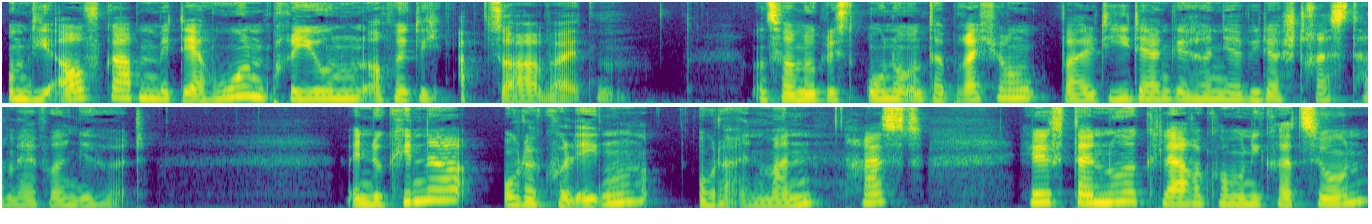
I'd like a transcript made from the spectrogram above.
um die Aufgaben mit der hohen Prio nun auch wirklich abzuarbeiten. Und zwar möglichst ohne Unterbrechung, weil die dein Gehirn ja wieder stresst, haben wir ja vorhin gehört. Wenn du Kinder oder Kollegen oder einen Mann hast, hilft dann nur klare Kommunikation.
